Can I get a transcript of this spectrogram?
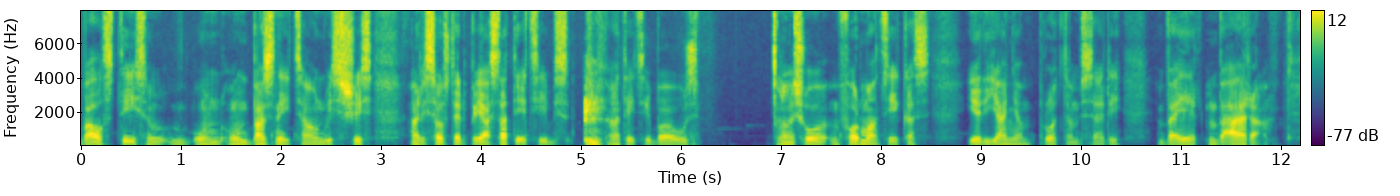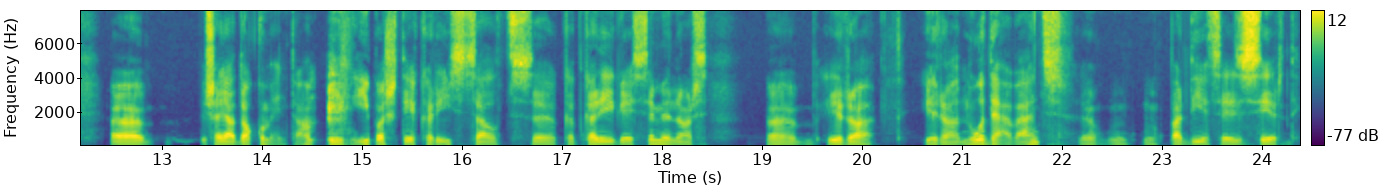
valstīs un, un, un baznīcā, un viss šis arī savstarpējās attiecības attiecībā uz šo formāciju, kas ir jāņem, protams, arī vēr, vērā. Uh, šajā dokumentā īpaši tiek arī izcelts, eh, kad garīgais seminārs uh, ir, uh, ir uh, nodēvēts uh, par diecēzi sirdi.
